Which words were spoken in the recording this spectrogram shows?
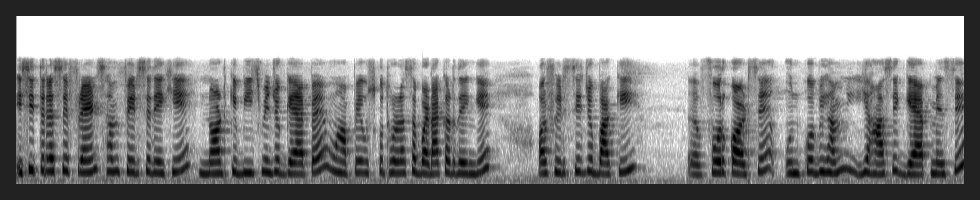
इसी तरह से फ्रेंड्स हम फिर से देखिए नॉट के बीच में जो गैप है, वहाँ पे उसको थोड़ा सा बड़ा कर देंगे और फिर से जो बाकी फोर कॉर्ड्स हैं, उनको भी हम यहाँ से गैप में से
